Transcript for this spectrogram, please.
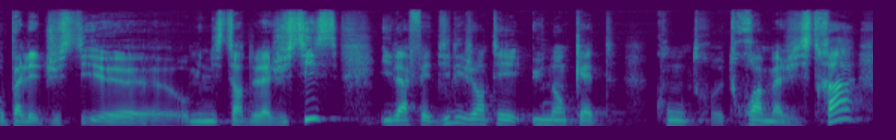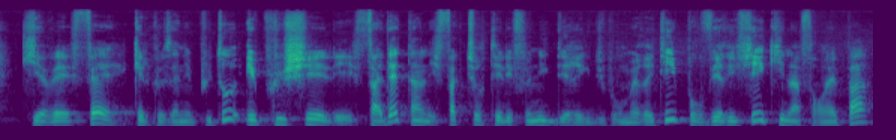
euh, au ministère de la Justice, il a fait diligenter une enquête contre trois magistrats qui avaient fait quelques années plus tôt éplucher les fadettes, hein, les factures téléphoniques d'Éric Dupond-Moretti pour vérifier qu'il n'informait pas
